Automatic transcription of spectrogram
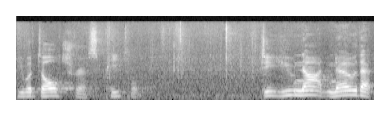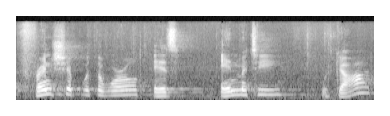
You adulterous people, do you not know that friendship with the world is enmity with God?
